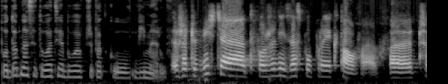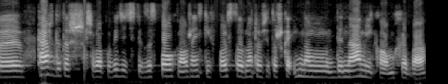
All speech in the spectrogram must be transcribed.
podobna sytuacja była w przypadku Wimerów? Rzeczywiście tworzyli zespół projektowy. Czy każdy też, trzeba powiedzieć, z tych zespołów małżeńskich w Polsce oznaczał się troszkę inną dynamiką chyba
